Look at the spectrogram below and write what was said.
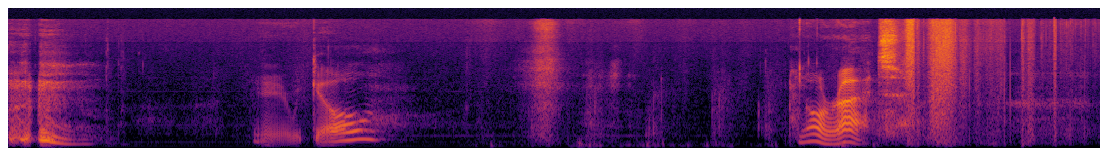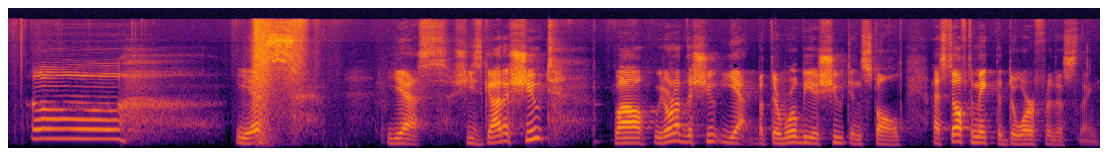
there we go. All right. Uh, yes, yes, she's got a chute. Well, we don't have the chute yet, but there will be a chute installed. I still have to make the door for this thing,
